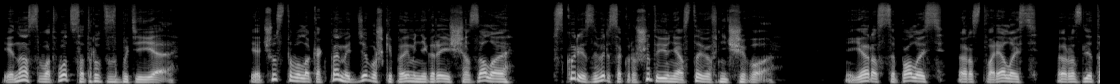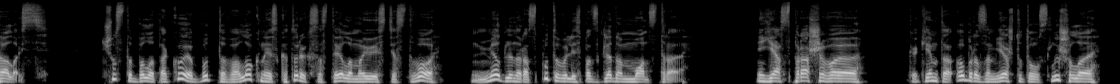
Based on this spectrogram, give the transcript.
и нас вот-вот сотрут с бытия. Я чувствовала, как память девушки по имени Грей исчезала, вскоре зверь сокрушит её, не оставив ничего. Я рассыпалась, растворялась, разлеталась. Чувство было такое, будто волокна, из которых состояло моё естество, медленно распутывались под взглядом монстра. Я спрашиваю... Каким-то образом я что-то услышала,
